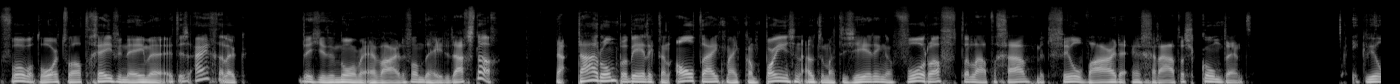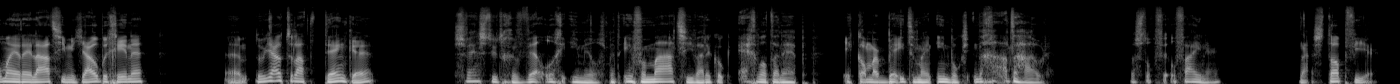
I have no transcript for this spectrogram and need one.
Bijvoorbeeld hoort wat, geven nemen. Het is eigenlijk dat je de normen en waarden van de hedendaagse dag. Nou, daarom probeer ik dan altijd mijn campagnes en automatiseringen vooraf te laten gaan met veel waarde en gratis content. Ik wil mijn relatie met jou beginnen um, door jou te laten denken Sven stuurt geweldige e-mails met informatie waar ik ook echt wat aan heb. Ik kan maar beter mijn inbox in de gaten houden. Dat is toch veel fijner? Nou, stap 4.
